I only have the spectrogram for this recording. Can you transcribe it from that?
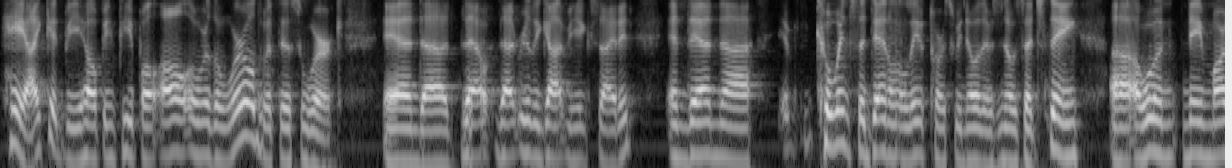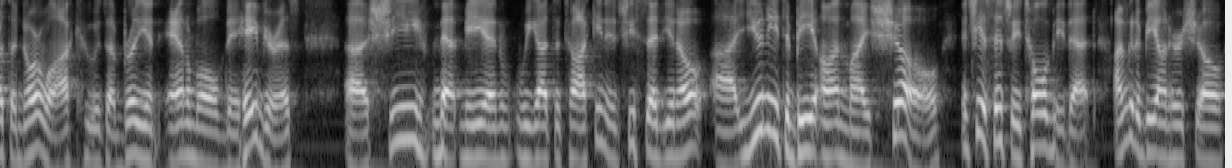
hey, I could be helping people all over the world with this work. And uh, that, that really got me excited. And then uh, coincidentally, of course, we know there's no such thing. Uh, a woman named Martha Norwalk, who is a brilliant animal behaviorist, uh, she met me and we got to talking, and she said, You know, uh, you need to be on my show. And she essentially told me that I'm going to be on her show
